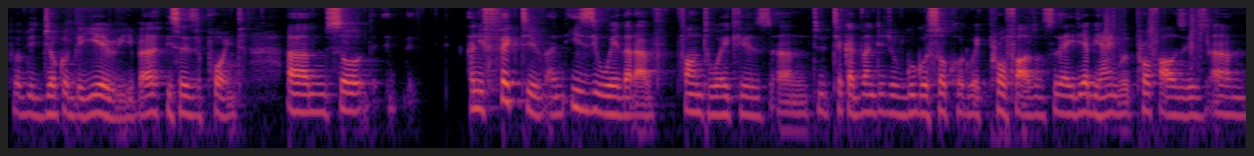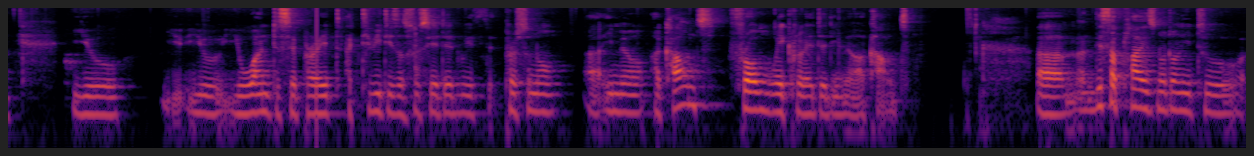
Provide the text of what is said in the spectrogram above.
probably joke of the year, really, but besides the point. Um, so an effective and easy way that I've found to work is um, to take advantage of Google so-called work profiles. And so the idea behind work profiles is um, you, you, you want to separate activities associated with personal uh, email accounts from work-related email accounts. Um, and this applies not only to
